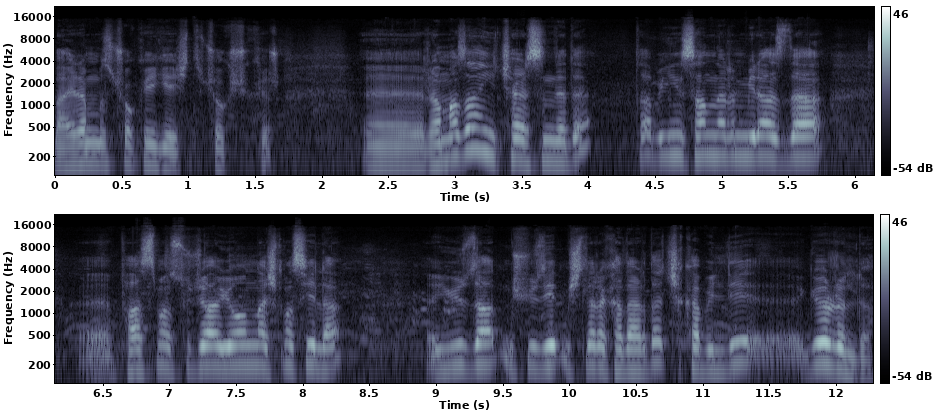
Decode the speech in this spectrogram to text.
Bayramımız çok iyi geçti çok şükür. Ee, Ramazan içerisinde de tabii insanların biraz daha e, pasma sucuğa yoğunlaşmasıyla e, %60-%70'lere kadar da çıkabildiği e, görüldü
